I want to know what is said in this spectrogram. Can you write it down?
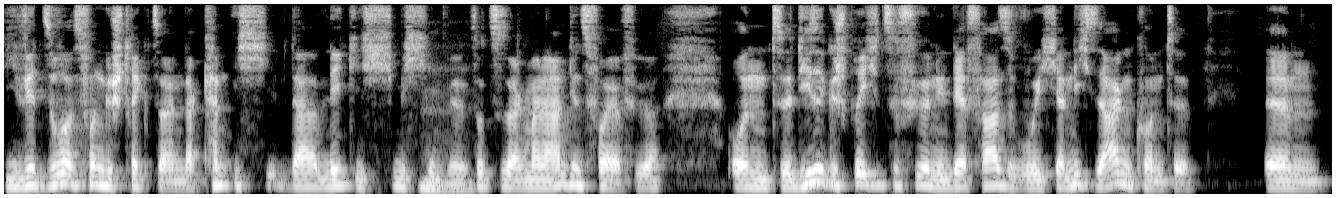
die wird sowas von gestreckt sein. Da kann ich, da lege ich mich mhm. sozusagen meine Hand ins Feuer für. Und äh, diese Gespräche zu führen in der Phase, wo ich ja nicht sagen konnte, ähm,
